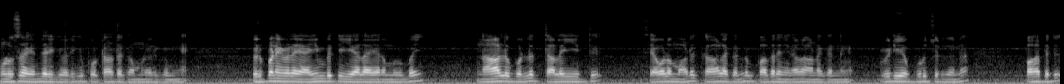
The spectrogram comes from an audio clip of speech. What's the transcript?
முழுசாக எந்திரிக்க வரைக்கும் பொட்டாட்ட கம்முன்னு இருக்குங்க. விற்பனை விலை ஐம்பத்தி ஏழாயிரம் ரூபாய். நாலு பொருள் தலையீட்டு செவள மாடு காலக்கண்ணு பதினஞ்சு நாள் ஆன கண்ணுங்க. வீடியோ பிடிச்சிருந்ததுன்னா பார்த்துட்டு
